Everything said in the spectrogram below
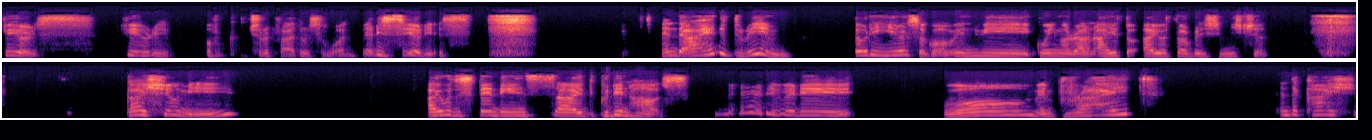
fears, theory of true father's word, very serious. And I had a dream 30 years ago when we going around IOW's mission. God showed me I was standing inside greenhouse, very, very warm and bright. And the gosh,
